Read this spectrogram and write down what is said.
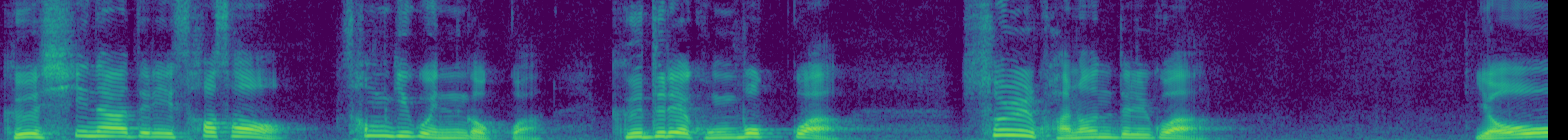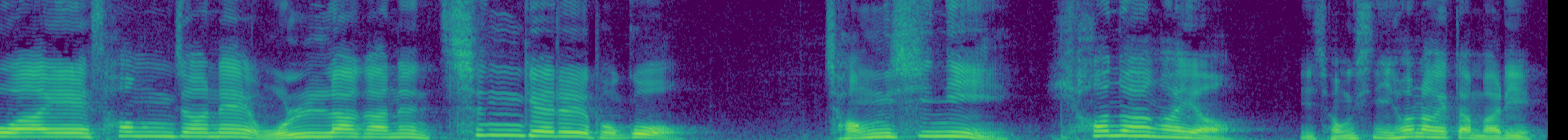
그 신하들이 서서 섬기고 있는 것과 그들의 공복과 술 관원들과 여호와의 성전에 올라가는 층계를 보고 정신이 현황하여 이 정신이 현황했단 말이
